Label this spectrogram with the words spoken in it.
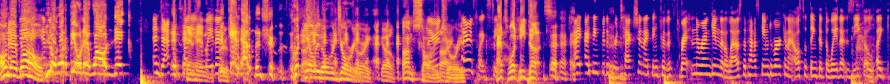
On that Protecting wall. You don't want to be on that wall, Nick. And Dak will tell Can't you the handle way the that truth. Can't handle the truth. Quit yelling over Jory. Jory, go. I'm sorry, Clarence, Jory. Clarence likes to. That's yell. what he does. I, I think for the protection, I think for the threat in the run game that allows the pass game to work, and I also think that the way that Zeke uh, like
